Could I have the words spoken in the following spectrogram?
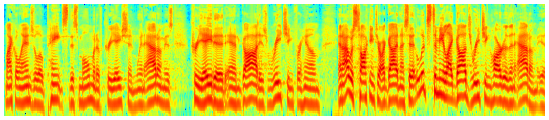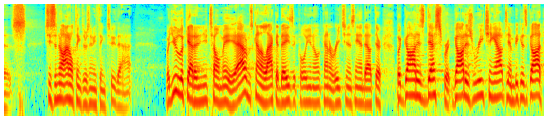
Michelangelo paints this moment of creation when Adam is created and God is reaching for him. And I was talking to our guide and I said, It looks to me like God's reaching harder than Adam is. She said, No, I don't think there's anything to that. But you look at it and you tell me, Adam's kind of lackadaisical, you know, kind of reaching his hand out there. But God is desperate. God is reaching out to him because God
